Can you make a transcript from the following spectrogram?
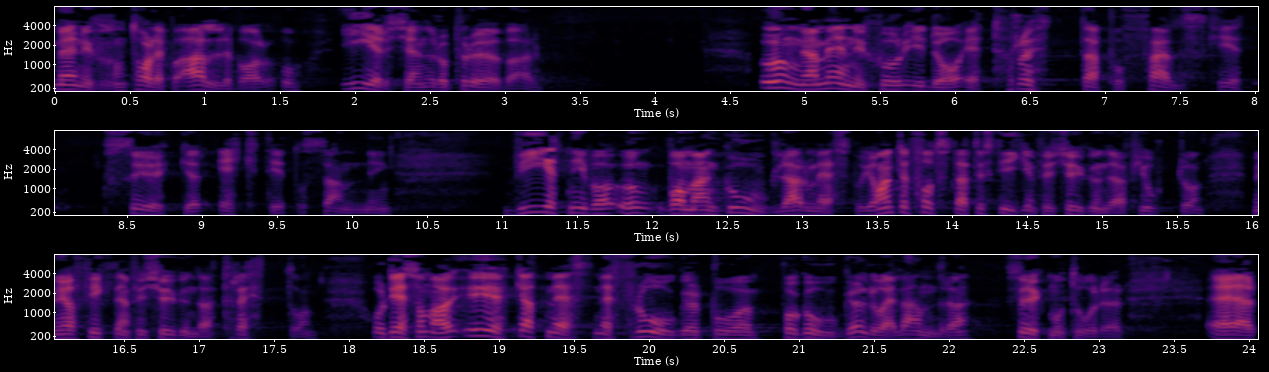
människor som tar det på allvar och erkänner och prövar. Unga människor idag är trötta på falskhet och söker äkthet och sanning. Vet ni vad, vad, man googlar mest på? Jag har inte fått statistiken för 2014, men jag fick den för 2013. Och det som har ökat mest med frågor på, på Google då, eller andra sökmotorer är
